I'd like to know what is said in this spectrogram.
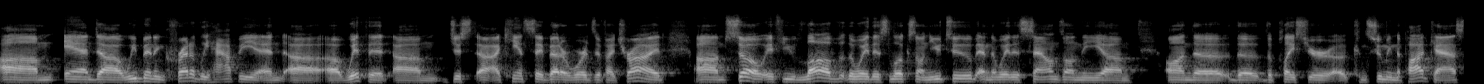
Um, and uh, we've been incredibly happy and uh, uh, with it. Um, just I can't say better words if I tried. Um, so if you love the way this looks on YouTube and the way this sounds on the um, on the the the place you're uh, consuming the podcast,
